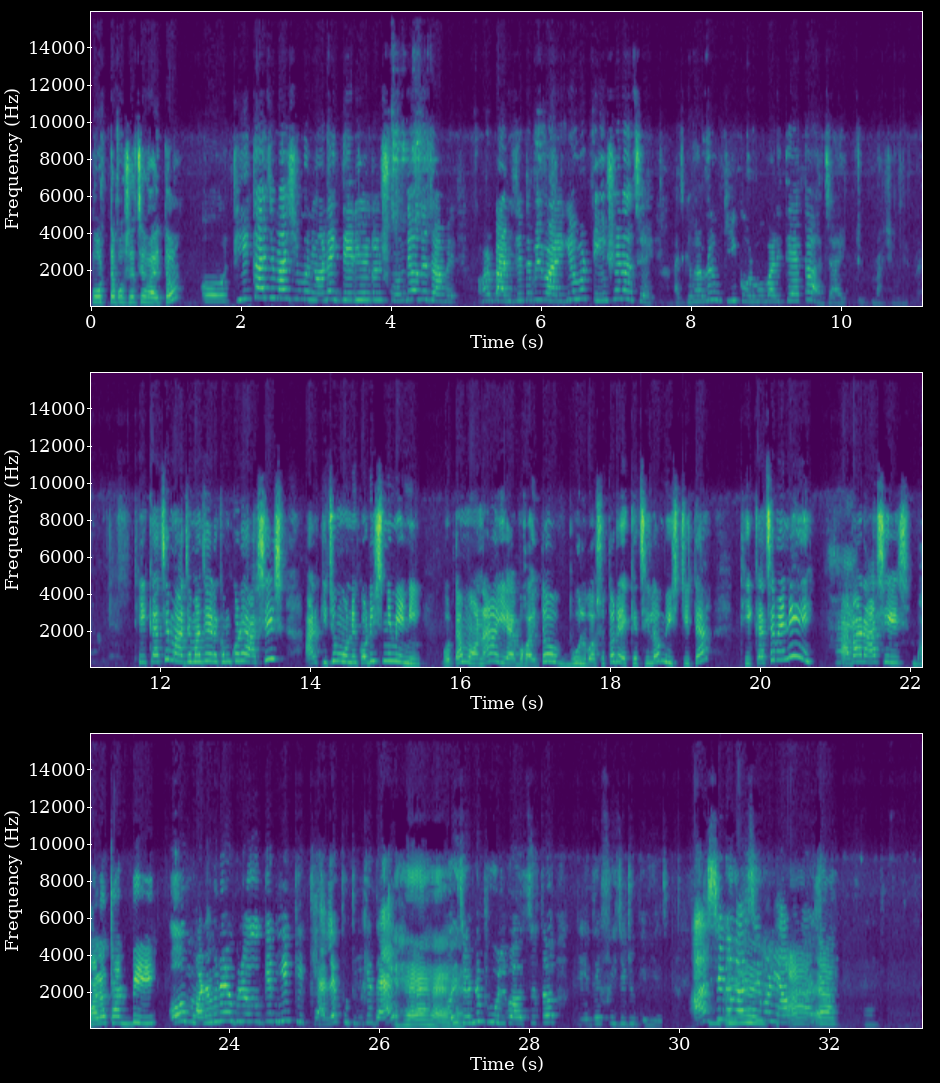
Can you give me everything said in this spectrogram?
পড়তে বসেছে হয়তো। ও ঠিক আছে মাসিমণি অনেক দেরি হয়ে গেল সন্ধে হতে যাবে। আবার বাড়ি যেতে হবে বাড়ি গিয়ে আবার টিউশন আছে। আজকে ভাবলাম কি করব বাড়িতে একা? যাই একটু আসি। ঠিক আছে মাঝে মাঝে এরকম করে আসিস আর কিছু মনে করিস নি মেনি। ওটা মনা ইয়ে হয়তো ভুলবশত রেখেছিল মিষ্টিটা। ঠিক আছে মেনি? হ্যাঁ। আবার আসিস ভালো থাকবি। ও মনে মনে ওগুলোকে দিয়ে কে- খেলে পুতুলকে দেয়? হ্যাঁ হ্যাঁ ওই হ্যাঁ। জন্য ভুল বলছে তো এতে ফ্রিজে ঢুকে দিয়েছে। আসছি গো মাসিমণি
